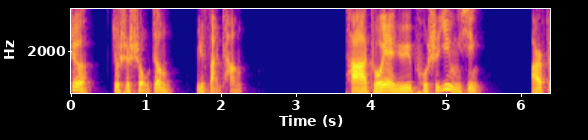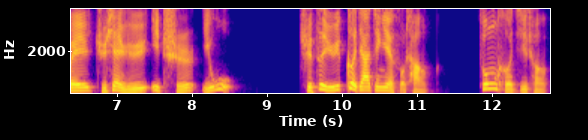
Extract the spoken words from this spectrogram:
这就是守正与反常，它着眼于普世应用性，而非局限于一池一物；取自于各家经验所长，综合集成，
